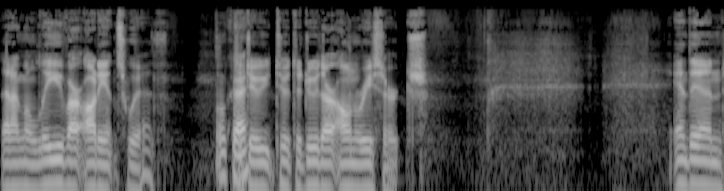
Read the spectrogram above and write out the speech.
that I'm going to leave our audience with. Okay. To do to, to do their own research. And then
